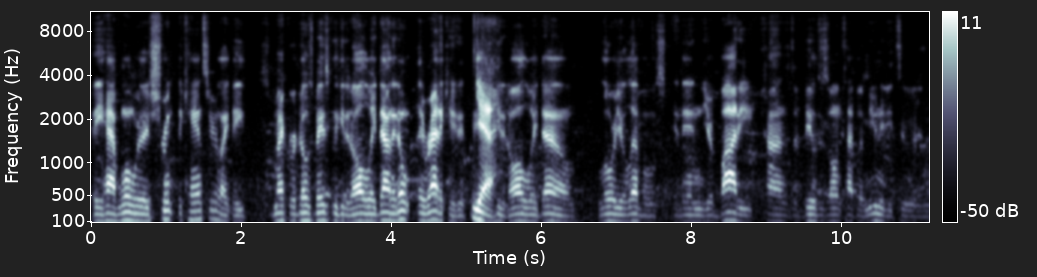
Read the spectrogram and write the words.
they have one where they shrink the cancer, like they microdose, basically get it all the way down. They don't eradicate it. They Yeah. get it all the way down, lower your levels, and then your body kind of builds its own type of immunity to it. And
